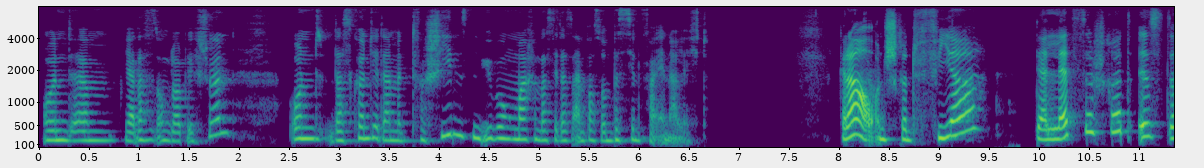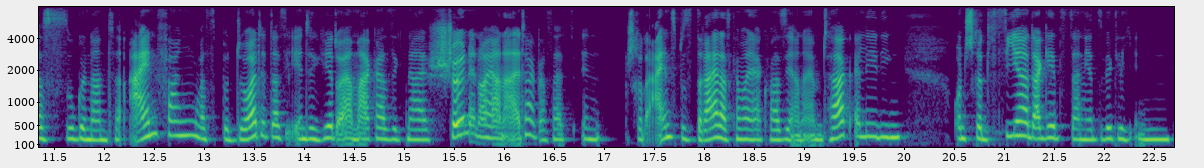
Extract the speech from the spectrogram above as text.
Und ähm, ja, das ist unglaublich schön. Und das könnt ihr dann mit verschiedensten Übungen machen, dass ihr das einfach so ein bisschen verinnerlicht. Genau, und Schritt vier der letzte Schritt ist das sogenannte Einfangen, was bedeutet, dass ihr integriert euer Markersignal schön in euren Alltag. Das heißt, in Schritt 1 bis 3, das kann man ja quasi an einem Tag erledigen. Und Schritt 4, da geht es dann jetzt wirklich in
